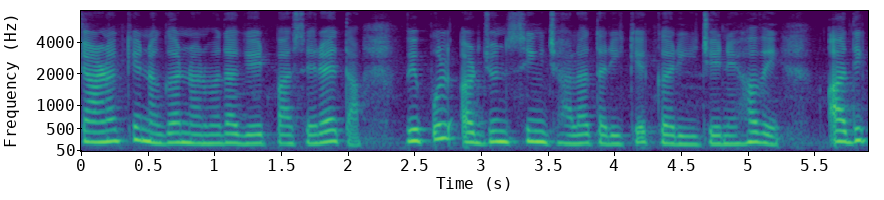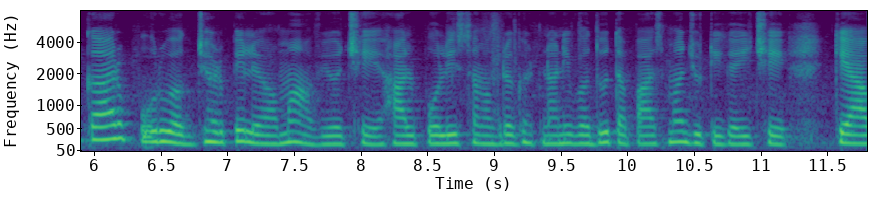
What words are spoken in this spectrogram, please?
ચાણક્યનગર નર્મદા ગેટ પાસે રહેતા વિપુલ અર્જુનસિંહ ઝાલા તરીકે કરી, જેને હવે અધિકારપૂર્વક ઝડપી લેવામાં આવ્યો છે. હાલ પોલીસ સમગ્ર ઘટનાની વધુ તપાસમાં જૂટી ગઈ છે કે આ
